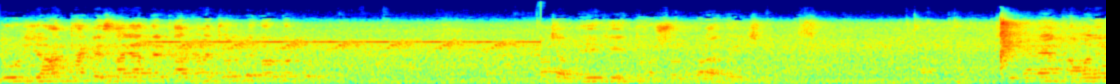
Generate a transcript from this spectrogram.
নূরজাহান থাকলে সাজানদের কারখানা চলবে দরকার বাচ্চা মেয়েকে ধর্ষণ করা হয়েছে। সেখানে আমাদের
